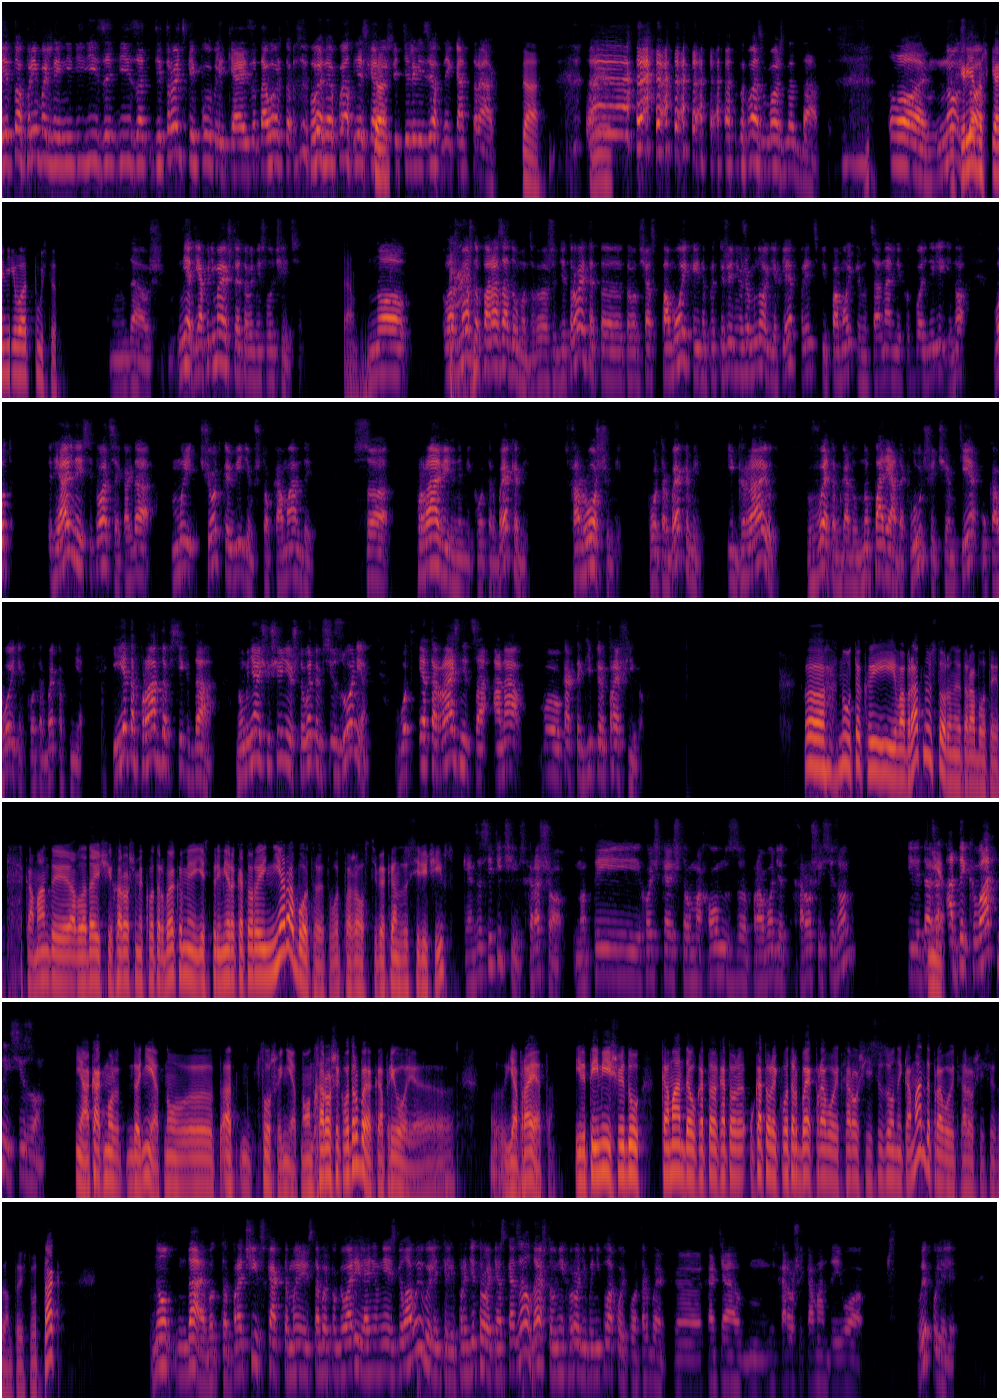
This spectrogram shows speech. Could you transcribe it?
И то прибыльный не, не- из-за, не из-за детройтской публики, а из-за того, что в НФЛ есть Да. хороший телевизионный контракт. Да. Ну, возможно, да. Ой, ну что, Хренушки они его отпустят. да уж. Нет, я понимаю, что этого не случится. Да. Но, возможно, пора задуматься, потому что Детройт это, это вот сейчас помойка, и на протяжении уже многих лет, в принципе, помойка Национальной футбольной лиги. Но вот реальная ситуация, когда мы четко видим, что команды с правильными квотербеками, с хорошими квотербеками играют в этом году на порядок лучше, чем те, у кого этих квотербеков нет. И это правда всегда. Но у меня ощущение, что в этом сезоне вот эта разница, она э, как-то гипертрофирована. Э, Ну, так и в обратную сторону это работает. Команды, обладающие хорошими квотербеками, есть примеры, которые не работают. Вот, пожалуйста, тебе Kansas City Chiefs. Kansas City Chiefs, хорошо. Но ты хочешь сказать, что Махомс проводит хороший сезон? Или даже Нет. адекватный сезон? Не, а как может... Да нет, ну, э, слушай, нет, ну он хороший квотербек априори. э, Я про это. Или ты имеешь в виду команда, у которой, которой, у которой квотербек проводит хороший сезон, и команда проводит хороший сезон? То есть вот так? Ну, да, вот про Чивс как-то мы с тобой поговорили, они у меня из головы вылетели. Про Детройт я сказал, да, что у них вроде бы неплохой квотербек, э, хотя из хорошей команды его выпулили.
